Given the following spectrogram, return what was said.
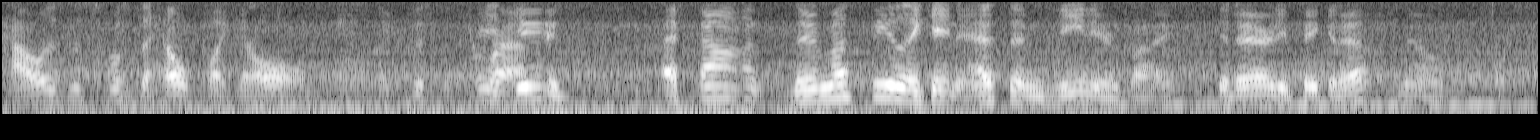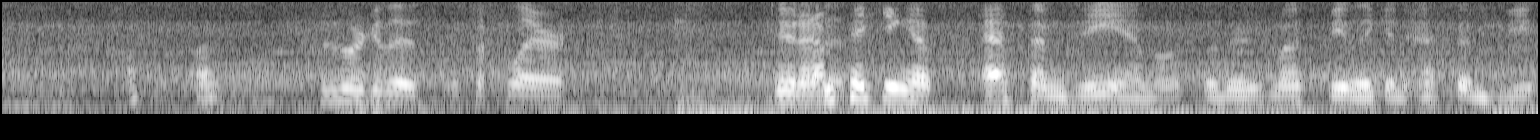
How is this supposed to help, like at all? Like this is crap. Hey, dude, I found there must be like an SMG nearby. Did I already pick it up? No. Look at this. It's a flare. Dude, That I'm is- picking up SMG ammo, so there must be like an SMG.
